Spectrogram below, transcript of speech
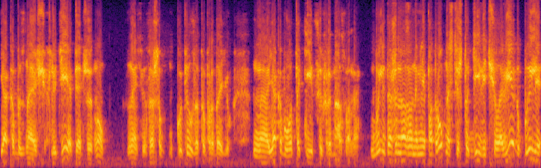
якобы знающих людей, опять же, ну, знаете, за что купил, зато продаю. Э, якобы вот такие цифры названы. Были даже названы мне подробности, что 9 человек были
